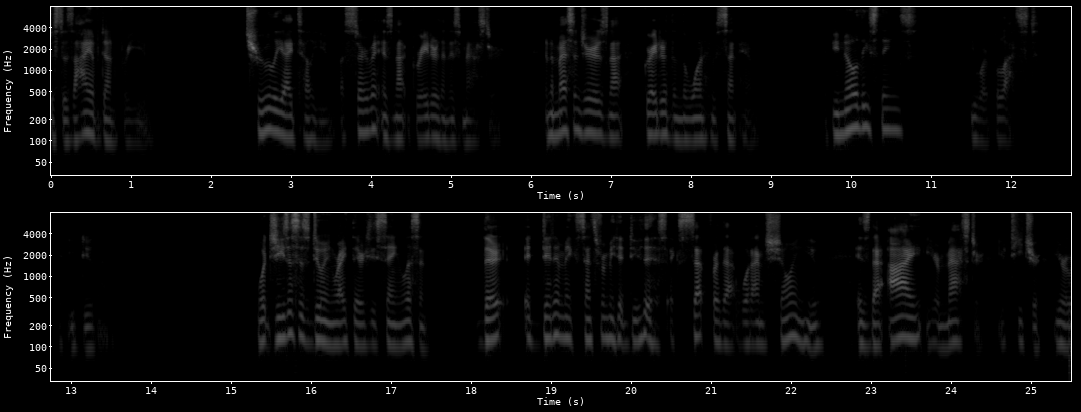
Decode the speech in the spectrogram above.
just as I have done for you. Truly, I tell you, a servant is not greater than his master, and a messenger is not greater than the one who sent him. If you know these things, you are blessed if you do them. What Jesus is doing right there is he's saying, listen, there it didn't make sense for me to do this except for that what I'm showing you is that I, your master, your teacher, your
